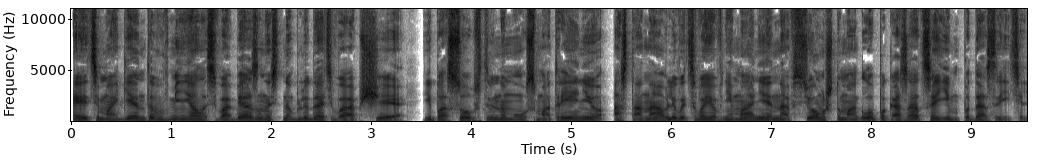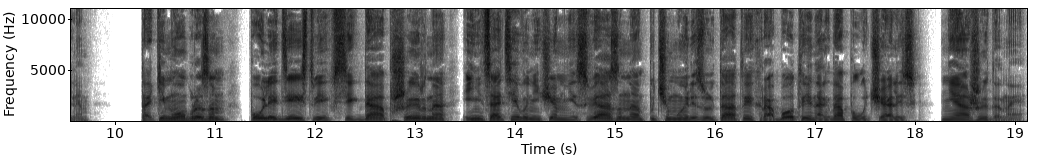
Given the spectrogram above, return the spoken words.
Этим агентам вменялось в обязанность наблюдать вообще и по собственному усмотрению останавливать свое внимание на всем, что могло показаться им подозрительным. Таким образом, поле действий их всегда обширно, инициатива ничем не связана, почему и результаты их работы иногда получались неожиданные.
